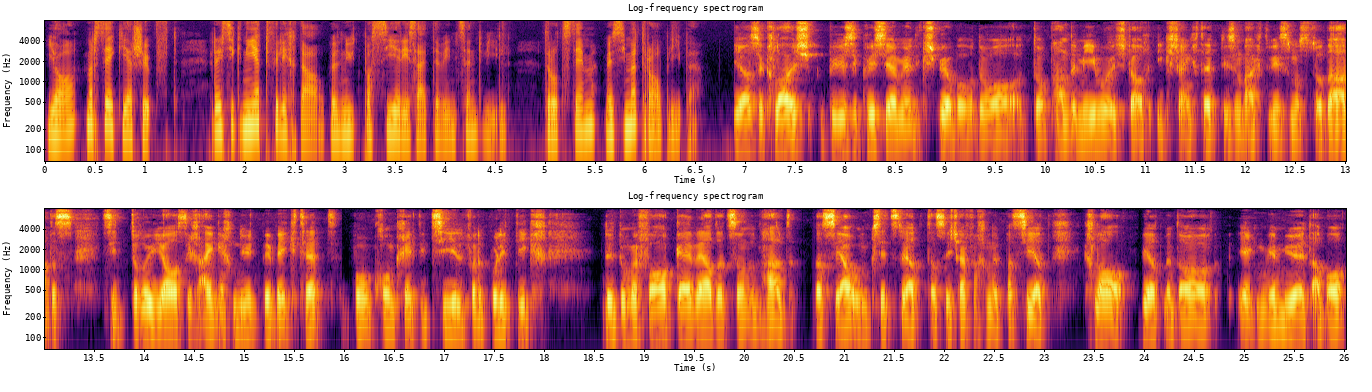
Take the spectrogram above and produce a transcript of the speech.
Ja, man sei erschöpft. Resigniert vielleicht auch, weil nichts passiert, sagt Vincent Weil. Trotzdem müssen wir dranbleiben. Ja, also klar ist bei uns eine gewisse Ermüdung spürbar durch, durch die Pandemie, die uns stark eingeschränkt hat, diesem Aktivismus, durch das, dass seit drei Jahren sich eigentlich nichts bewegt hat, wo konkrete Ziele von der Politik nicht nur vorgegeben werden, sondern halt, dass sie auch umgesetzt werden. Das ist einfach nicht passiert. Klar wird man da irgendwie müde, aber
